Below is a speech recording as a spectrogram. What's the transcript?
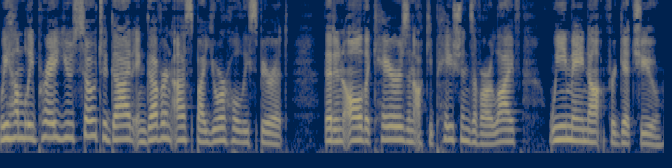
We humbly pray you so to guide and govern us by your Holy Spirit, that in all the cares and occupations of our life we may not forget you,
